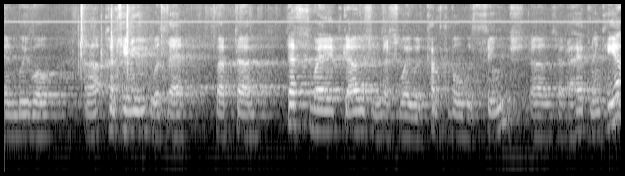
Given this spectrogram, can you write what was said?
and we will uh, continue with that. But um, that's the way it goes and that's the way we're comfortable with things uh, that are happening here.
